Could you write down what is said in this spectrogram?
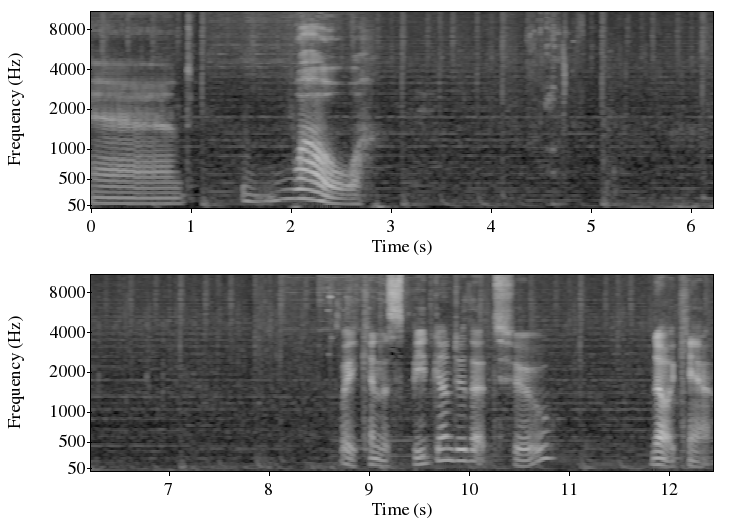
And... Whoa! Wait, can the speed gun do that too? No, it can't.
